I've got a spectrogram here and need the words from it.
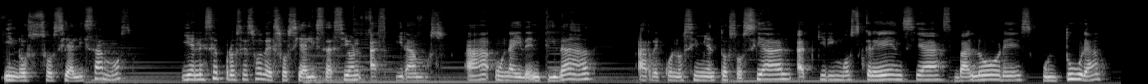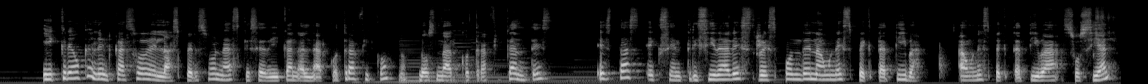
y nos socializamos y en ese proceso de socialización aspiramos a una identidad, a reconocimiento social, adquirimos creencias, valores, cultura y creo que en el caso de las personas que se dedican al narcotráfico, los narcotraficantes, estas excentricidades responden a una expectativa, a una expectativa social.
